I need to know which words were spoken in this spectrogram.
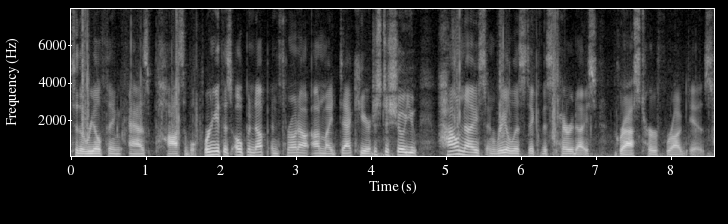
to the real thing as possible. We're gonna get this opened up and thrown out on my deck here just to show you how nice and realistic this Terradise grass turf rug is.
